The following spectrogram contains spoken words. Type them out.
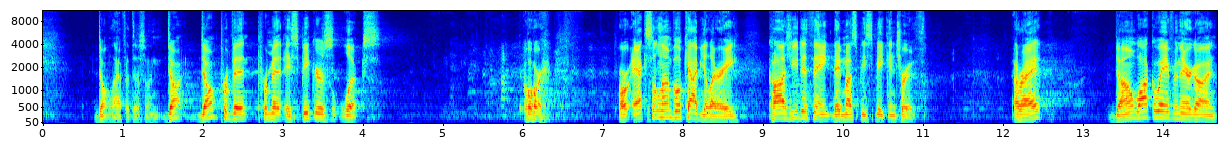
don't laugh at this one. Don't, don't prevent, permit a speaker's looks or, or excellent vocabulary cause you to think they must be speaking truth. All right? Don't walk away from there going,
